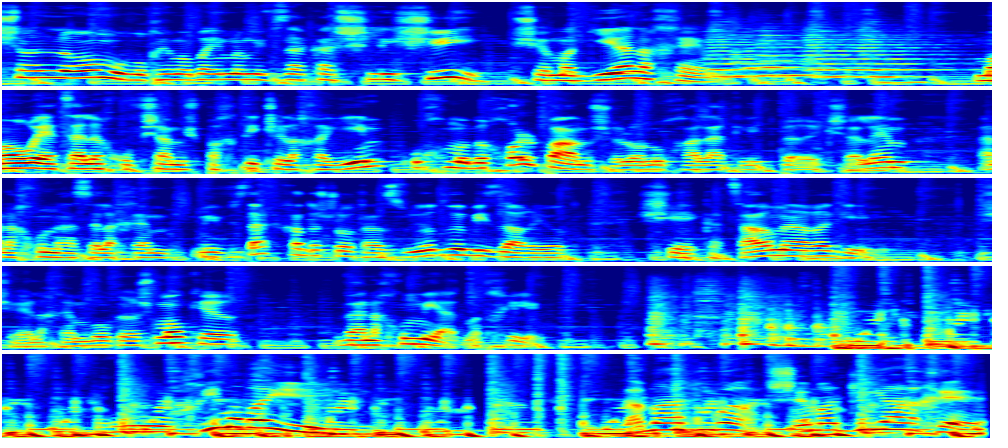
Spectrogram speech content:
שלום וברוכים הבאים למבזק השלישי שמגיע לכם. מאור יצא לחופשה משפחתית של החגים, וכמו בכל פעם שלא נוכל להקליט פרק שלם, אנחנו נעשה לכם מבזק חדשות הזויות וביזריות, שיהיה קצר מהרגיל. שיהיה לכם בוקר שמוקר, ואנחנו מיד מתחילים. ברוכים הבאים למהדורה שמגיעה לכם.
